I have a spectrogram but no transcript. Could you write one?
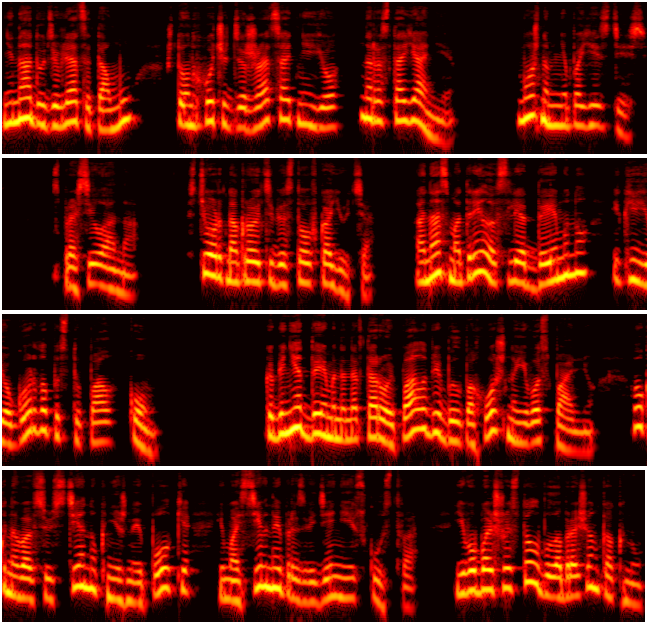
Не надо удивляться тому, что он хочет держаться от нее на расстоянии. «Можно мне поесть здесь?» — спросила она. «Стюарт накроет тебе стол в каюте». Она смотрела вслед Дэймону, и к ее горлу подступал ком. Кабинет Дэймона на второй палубе был похож на его спальню. Окна во всю стену, книжные полки и массивные произведения искусства. Его большой стол был обращен к окну,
